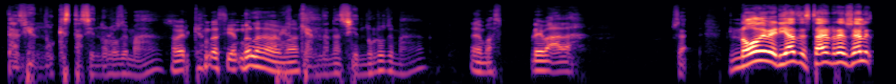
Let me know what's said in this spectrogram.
estás viendo qué están haciendo los demás. A ver qué anda haciéndola A ver además. qué andan haciendo los demás. Además, privada. O sea, no deberías de estar en redes sociales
